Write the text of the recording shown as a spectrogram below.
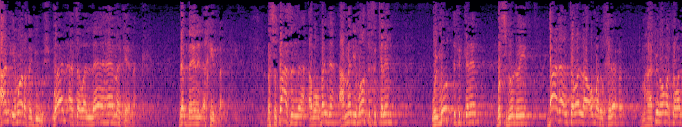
عن إمارة الجيوش وأن أتولاها مكانك. ده البيان الأخير بقى. بس تلاحظ إن أبو عبيدة عمال يماطل في الكلام ويمط في الكلام. بص بيقول له إيه؟ بعد أن تولى عمر الخلافة ما إحنا عارفين عمر تولى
